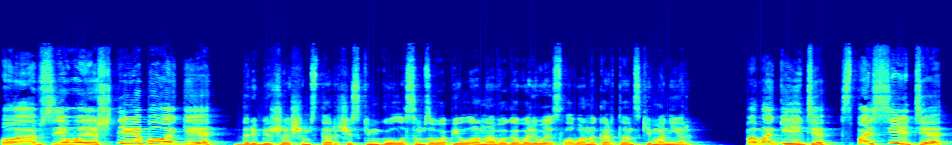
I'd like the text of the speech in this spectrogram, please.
«О, Всевышние боги!» Дребезжащим старческим голосом завопила она, выговаривая слова на картенский манер. Помогите! Спасите!»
